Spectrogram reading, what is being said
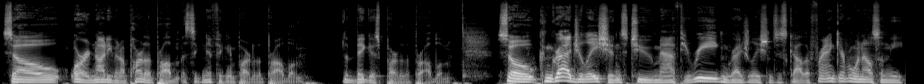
So, or not even a part of the problem, a significant part of the problem the biggest part of the problem. So, congratulations to Matthew Reid, congratulations to Skylar Franke, everyone else on the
